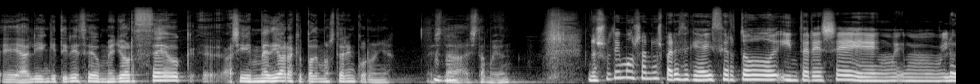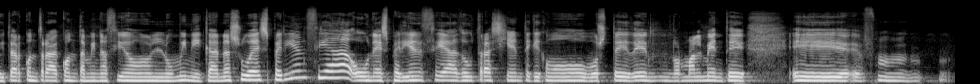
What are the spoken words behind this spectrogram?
Eh, ali en Guitiriz é o mellor ceo, que, eh, así en media hora que podemos ter en Coruña. Está, uh -huh. está moi ben. Nos últimos anos parece que hai certo interese en, en loitar contra a contaminación lumínica. Na súa experiencia ou na experiencia de outra xente que como vostede normalmente eh, mm,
